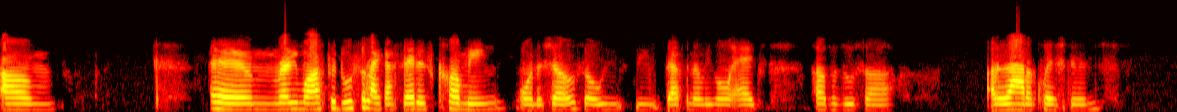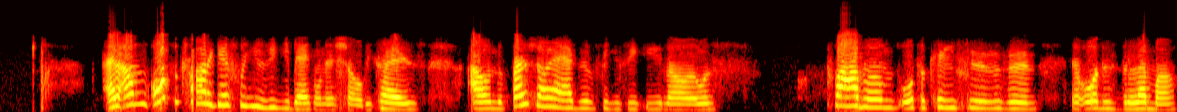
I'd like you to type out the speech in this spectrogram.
Um and Remy Ma's producer, like I said, is coming on the show, so we we definitely gonna ask her producer a lot of questions. And I'm also trying to get Freaky Zeke back on this show because on the first show I had with Freaky Zeke, you know, it was problems, altercations, and and all this dilemma.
